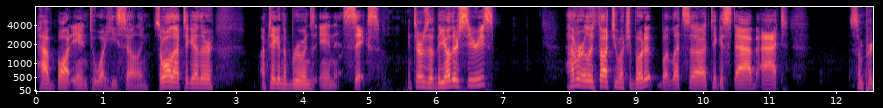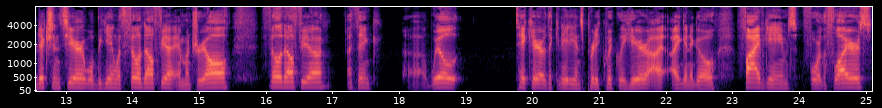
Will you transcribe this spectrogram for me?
have bought into what he's selling. So all that together, I'm taking the Bruins in six. In terms of the other series, I haven't really thought too much about it, but let's uh, take a stab at some predictions here. We'll begin with Philadelphia and Montreal. Philadelphia, I think, uh, will take care of the Canadiens pretty quickly here. I, I'm going to go five games for the Flyers.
